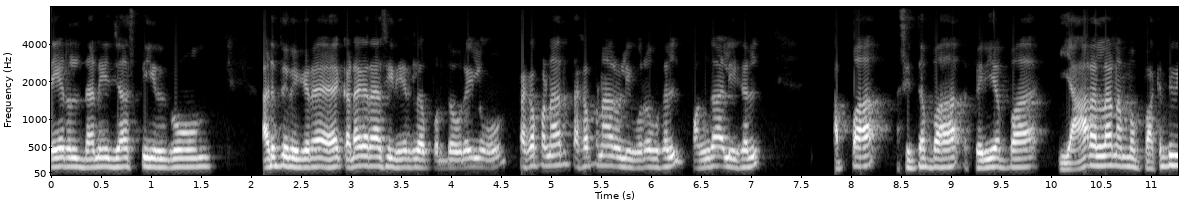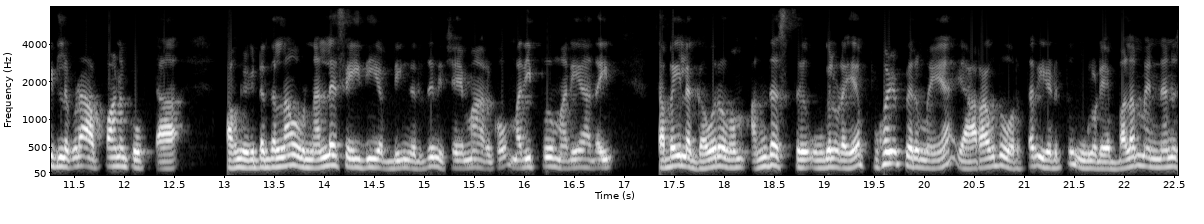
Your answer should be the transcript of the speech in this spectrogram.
தேடல் தானே ஜாஸ்தி இருக்கும். அடுத்து இருக்கிற கடகராசி நேர்களை பொறுத்தவரையிலும் தகப்பனார் தகப்பனார் வழி உறவுகள் பங்காளிகள் அப்பா சித்தப்பா பெரியப்பா யாரெல்லாம் நம்ம பக்கத்து வீட்டில் கூட அப்பான்னு கூப்பிட்டா அவங்க கிட்டதெல்லாம் இருந்தெல்லாம் ஒரு நல்ல செய்தி அப்படிங்கிறது நிச்சயமா இருக்கும். மதிப்பு மரியாதை சபையில கௌரவம் அந்தஸ்து உங்களுடைய புகழ் பெருமையை யாராவது ஒருத்தர் எடுத்து உங்களுடைய பலம் என்னன்னு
